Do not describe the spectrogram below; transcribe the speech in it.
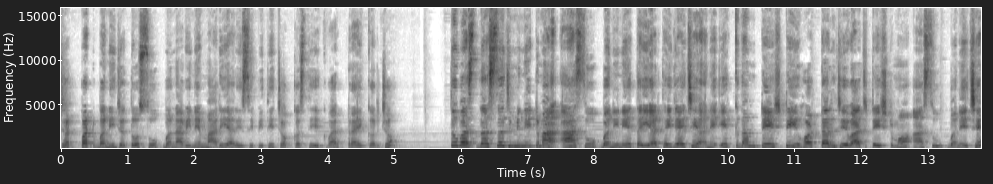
ઝટપટ બની જતો સૂપ બનાવીને મારી આ રેસીપીથી ચોક્કસથી એકવાર ટ્રાય કરજો. તો બસ દસ જ મિનિટમાં આ સૂપ બનીને તૈયાર થઈ જાય છે અને એકદમ ટેસ્ટી હોટલ જેવા જ ટેસ્ટમાં આ સૂપ બને છે.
